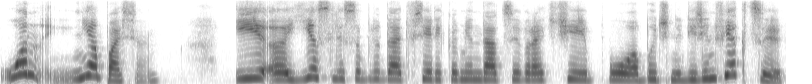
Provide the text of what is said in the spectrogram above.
он не опасен. И э, если соблюдать все рекомендации врачей по обычной дезинфекции,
